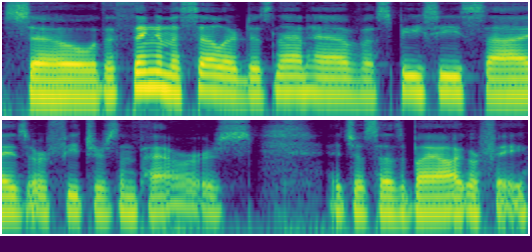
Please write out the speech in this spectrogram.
So the thing in the cellar does not have a species, size, or features and powers. It just has a biography.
